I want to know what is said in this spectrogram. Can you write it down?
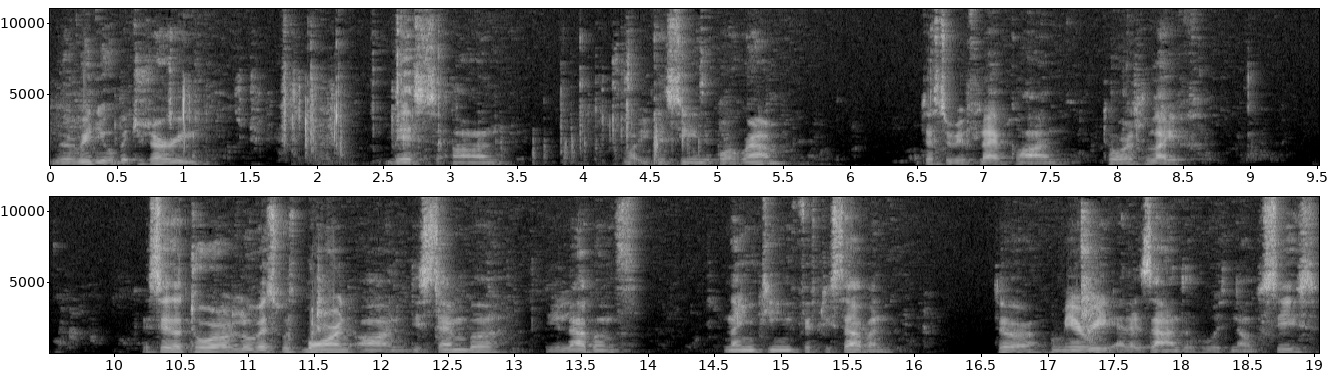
we'll read the obituary based on what you can see in the program, just to reflect on Thora's life. It says that Thora Lewis was born on December 11th, 1957, to Mary Alexander, who is now deceased,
